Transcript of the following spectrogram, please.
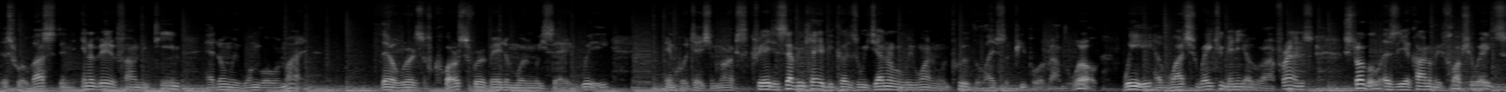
This robust and innovative founding team had only one goal in mind. Their words, of course, verbatim when we say we, in quotation marks, created 7K because we generally want to improve the lives of people around the world. We have watched way too many of our friends struggle as the economy fluctuates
